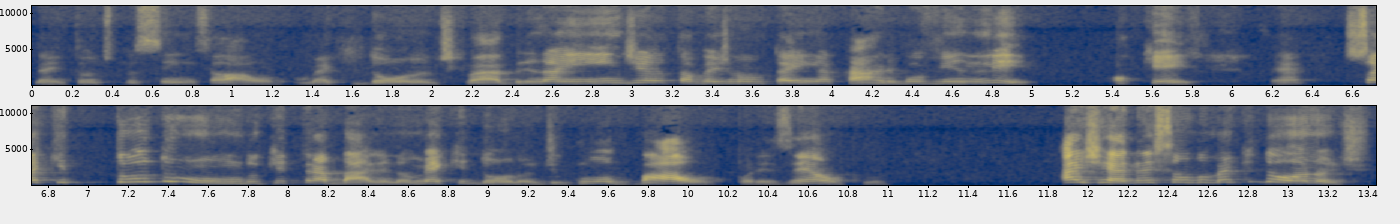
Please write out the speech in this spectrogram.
Né? Então, tipo assim, sei lá, o McDonald's que vai abrir na Índia, talvez não tenha carne bovina ali. Ok. Né? Só que todo mundo que trabalha no McDonald's global, por exemplo, as regras são do McDonald's.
